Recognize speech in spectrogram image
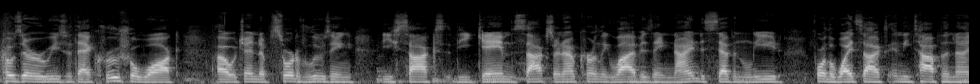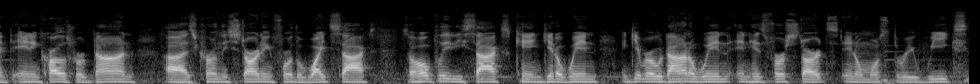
Jose Ruiz with that crucial walk, uh, which ended up sort of losing the Sox the game. The Sox are now currently live as a nine to seven lead for the White Sox in the top of the ninth inning. Carlos Rodon uh, is currently starting for the White Sox. So hopefully the Sox can get a win and give Rodon a win in his first starts in almost three weeks.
